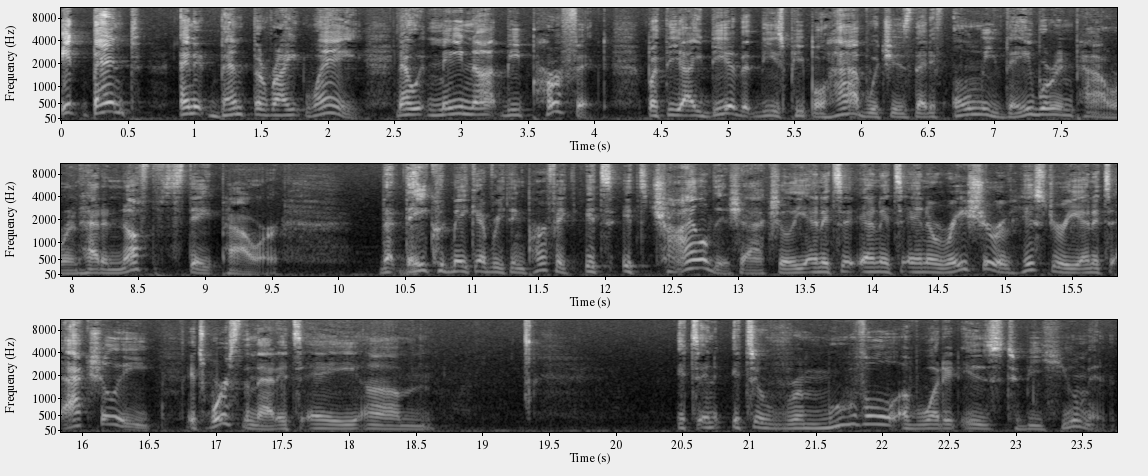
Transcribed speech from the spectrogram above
it bent and it bent the right way. Now, it may not be perfect, but the idea that these people have, which is that if only they were in power and had enough state power, that they could make everything perfect. It's it's childish actually, and it's a, and it's an erasure of history, and it's actually it's worse than that. It's a um, it's an it's a removal of what it is to be human.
